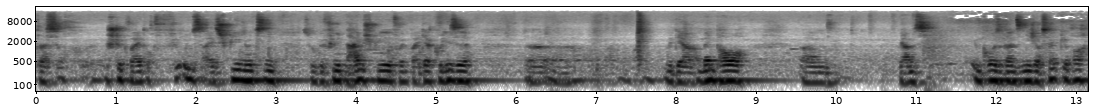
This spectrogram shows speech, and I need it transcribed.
das auch ein Stück weit auch für uns als Spiel nutzen, so gefühlt ein Heimspiel von, bei der Kulisse mit der Manpower. Ähm, wir haben es im Großen und Ganzen nicht aufs Feld gebracht.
